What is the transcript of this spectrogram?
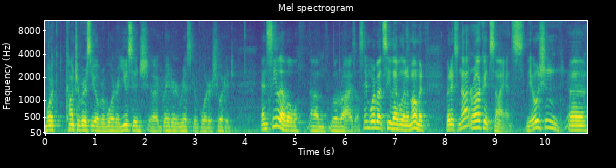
more controversy over water usage, uh, greater risk of water shortage. And sea level um, will rise. I'll say more about sea level in a moment, but it's not rocket science. The ocean uh,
